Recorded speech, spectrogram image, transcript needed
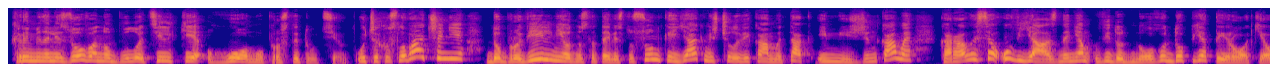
криміналізовано було тільки гомопроституцію. У Чехословаччині добровільні одностатеві стосунки, як між чоловіками, так і між жінками, каралися ув'язненням від 1 до 5 років.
